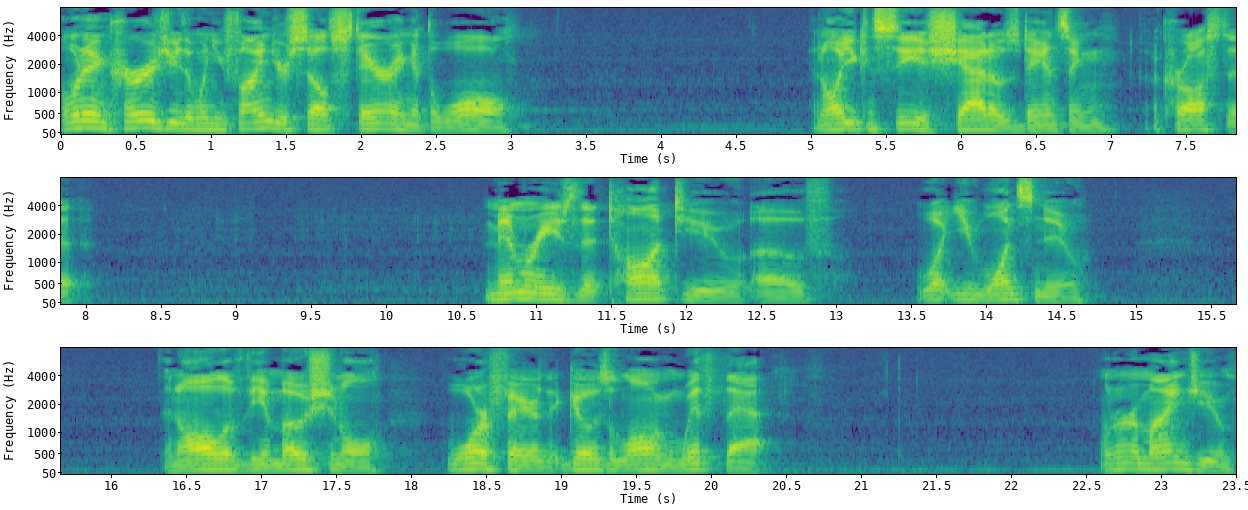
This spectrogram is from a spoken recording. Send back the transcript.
I want to encourage you that when you find yourself staring at the wall and all you can see is shadows dancing across it, memories that taunt you of what you once knew, and all of the emotional warfare that goes along with that. I want to remind you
